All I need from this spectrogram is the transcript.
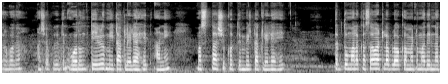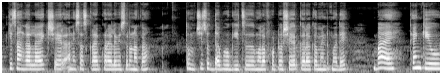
तर बघा अशा पद्धतीने वरून तेळ मी टाकलेले आहेत. आणि मस्त अशी कोथिंबीर टाकलेली आहे. तर तुम्हाला कसा वाटला ब्लॉग कमेंटमध्ये नक्की सांगा. लाईक शेअर आणि सबस्क्राईब करायला विसरू नका. तुमचीसुद्धा भोगीचं मला फोटो शेअर करा कमेंटमध्ये. बाय थँक्यू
